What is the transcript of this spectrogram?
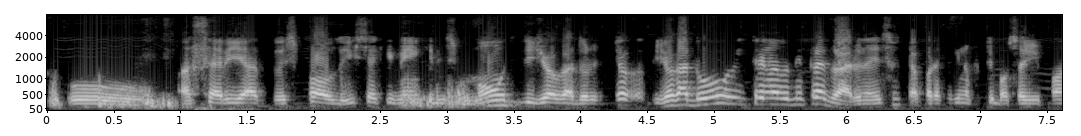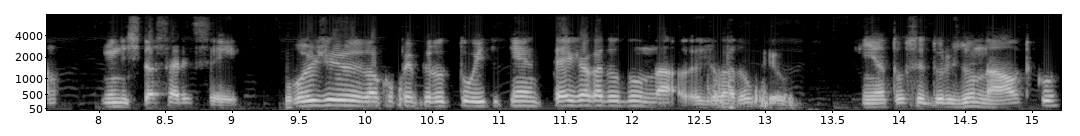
o, a Série A2 Paulista, que vem aqueles monte de jogadores. Jogador e treinador de empresário, né? Isso que aparece aqui no futebol sergipano no início da Série C. Hoje eu acompanhei pelo Twitter, tinha até jogador do jogador que eu tinha torcedores do Náutico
